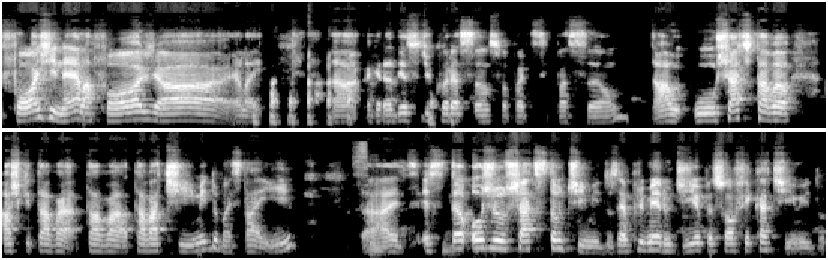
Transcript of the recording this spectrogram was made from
foge, né? Ela foge, ó, ela aí. Tá, agradeço de coração sua participação. Tá, o chat estava, acho que estava tava, tava tímido, mas está aí. Tá? Estão, hoje os chats estão tímidos, é o primeiro dia, o pessoal fica tímido.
